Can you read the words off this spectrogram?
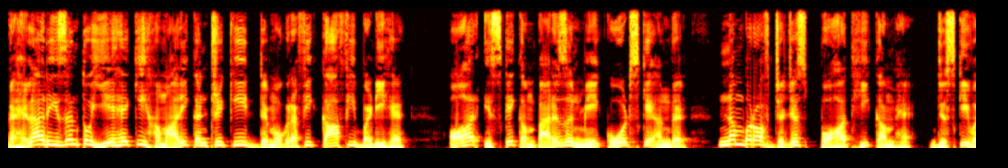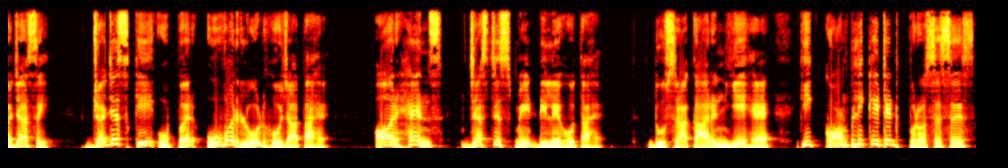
पहला रीजन तो यह है कि हमारी कंट्री की डेमोग्राफी काफ़ी बड़ी है और इसके कंपैरिजन में कोर्ट्स के अंदर नंबर ऑफ़ जजेस बहुत ही कम है, जिसकी वजह से जजेस के ऊपर ओवरलोड हो जाता है और हेंस जस्टिस में डिले होता है। दूसरा कारण यह है कि complicated processes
